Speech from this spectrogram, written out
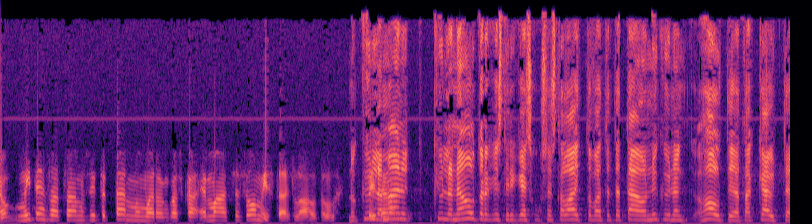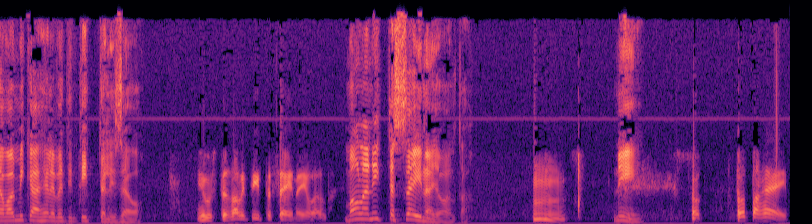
No miten sä oot saanut sitten tämän numeron, koska en mä omistaa sillä autolla? No kyllä, se- mä nyt, kyllä ne autorekisterikeskuksesta laittavat, että tämä on nykyinen haltija tai käyttäjä vai mikä helvetin titteli se on. Just, ja sä olit itse Seinäjoelta. Mä olen itse Seinäjoelta. Hmm. Niin, No, tota hei,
